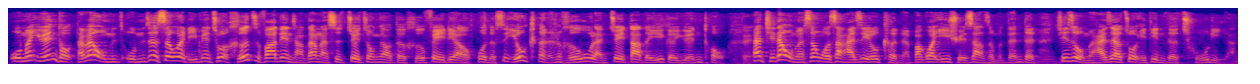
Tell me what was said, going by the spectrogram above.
我们源头，台湾我们我们这个社会里面，除了核子发电厂，当然是最重要的核废料，或者是有可能核污染最大的一个源头。对。那其他我们生活上还是有可能，包括医学上什么等等，其实我们还是要做一定的处理啊。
